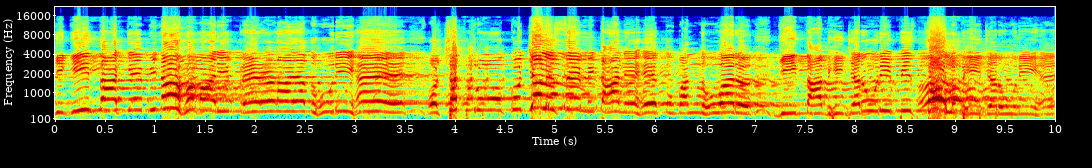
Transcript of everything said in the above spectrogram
कि गीता के बिना हमारी प्रेरणा अधूरी है। और शत्रुओं को जल से मिटाने हेतु बंधुवर गीता भी ज़रूरी, पिस्तौल भी ज़रूरी है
